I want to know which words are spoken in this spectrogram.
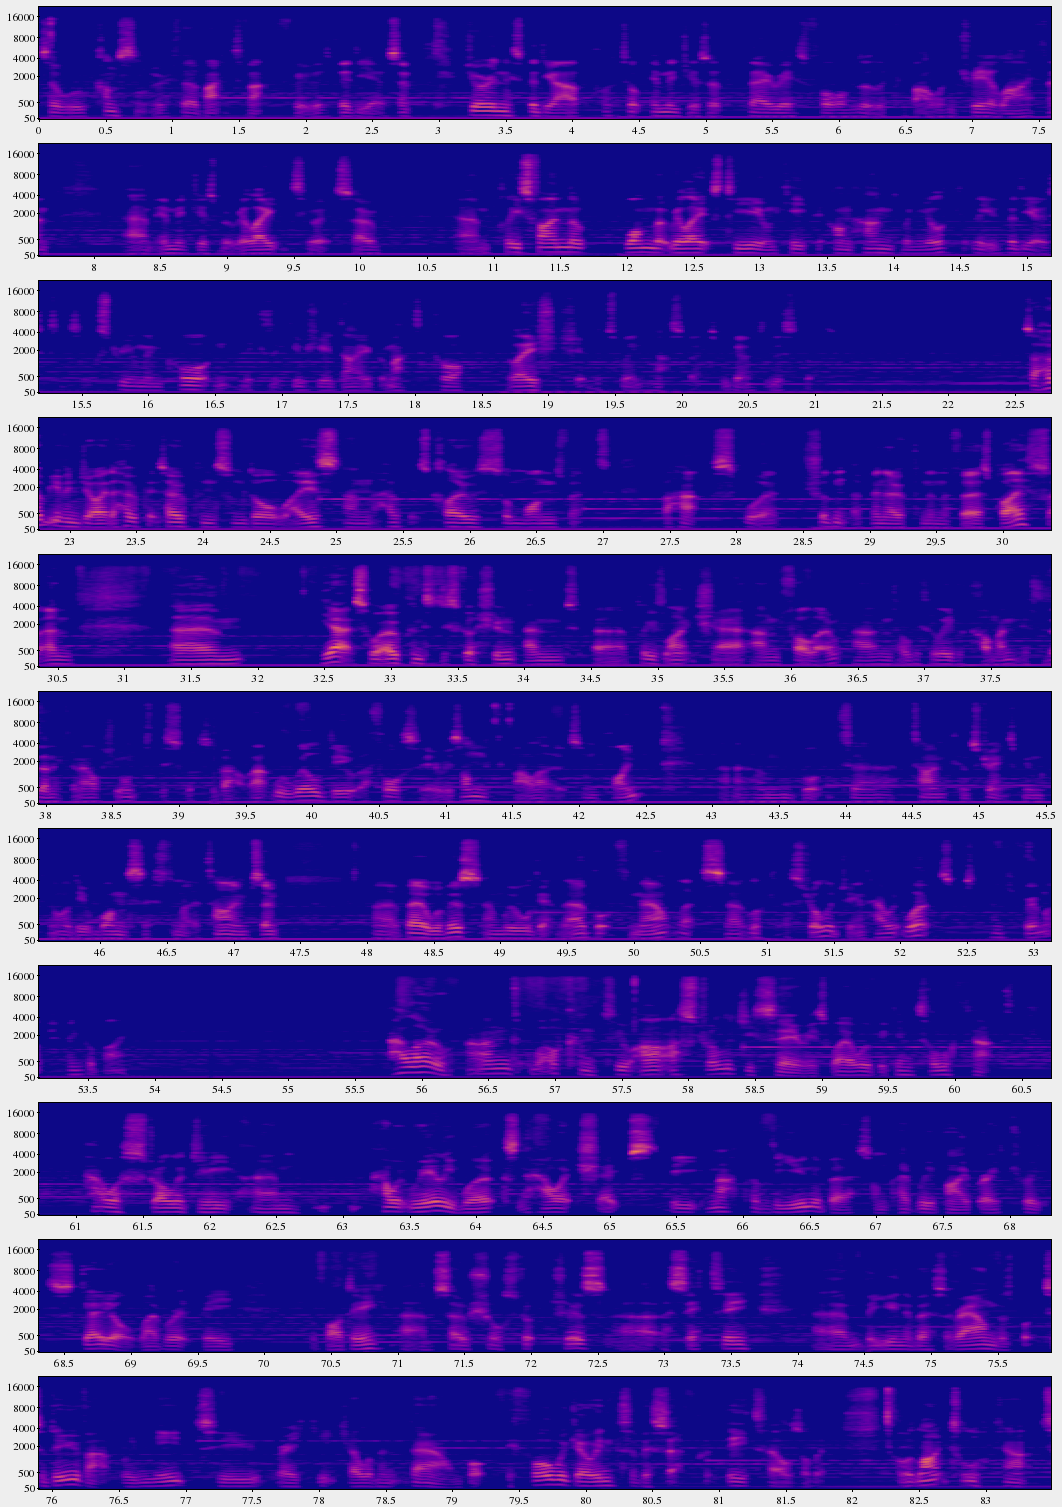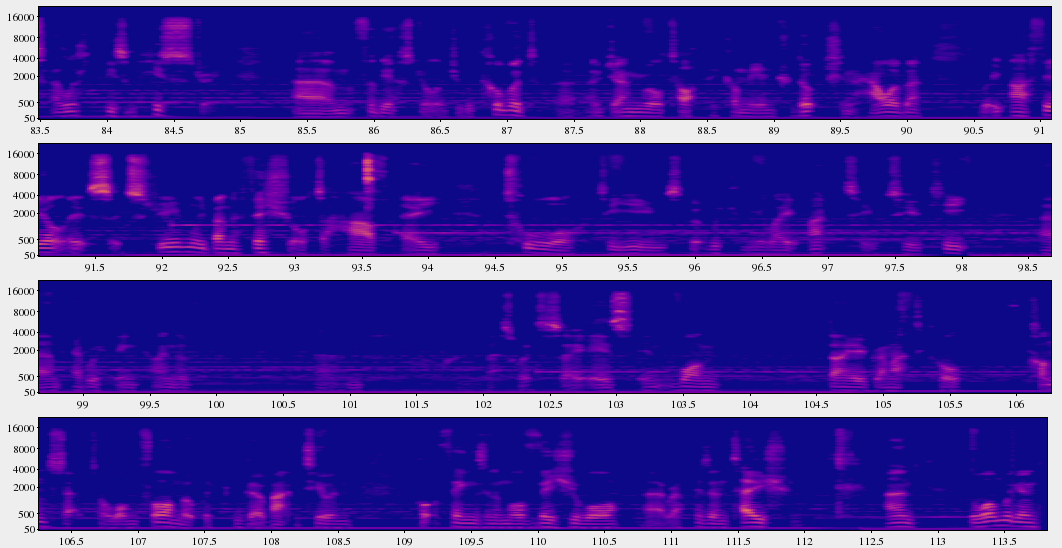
So we'll constantly refer back to that through this video. So during this video, I've put up images of various forms of the Kabbalah and tree of life and um, images that relate to it. So um, please find the one that relates to you and keep it on hand when you look at these videos because it's extremely important because it gives you a diagrammatical relationship between the aspects we're going to discuss. So I hope you've enjoyed. I hope it's opened some doorways and I hope it's closed some ones that perhaps were shouldn't have been open in the first place. And um, yeah, so we're open to discussion and uh, please like, share, and follow, and obviously leave a comment if there's anything else you want to discuss about that. We will do a full series on the Kabbalah at some point, um, but uh, time constraints mean we can only do one system at a time. So uh, bear with us and we will get there. But for now, let's uh, look at astrology and how it works. So thank you very much and goodbye. Hello and welcome to our astrology series where we begin to look at how astrology, um, how it really works and how it shapes the map of the universe on every vibratory scale, whether it be the body, um, social structures, uh, a city, um, the universe around us. But to do that, we need to break each element down. But before we go into the separate details of it, I would like to look at a little piece of history. Um, for the astrology, we covered uh, a general topic on the introduction. However, I feel it's extremely beneficial to have a tool to use that we can relate back to to keep um, everything kind of um, the best way to say it is in one diagrammatical concept or one form that we can go back to and put things in a more visual uh, representation. And the one we're going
